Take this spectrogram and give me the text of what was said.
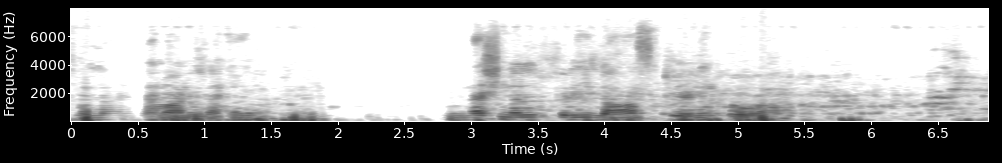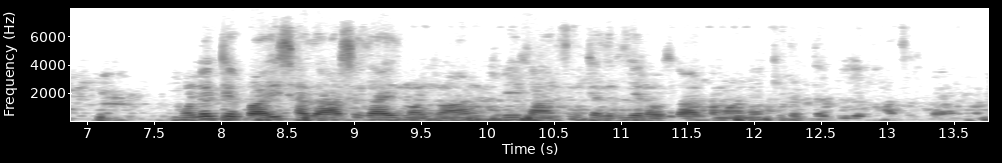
बसमीम नेशनल फ्री लांस ट्रेनिंग प्रोग्राम। मुल्क के बाईस हज़ार से जायद नौजवान फ्री लांसिंग के ज़रिए रोज़गार कमाने की तरबियत हासिल करेंगे।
